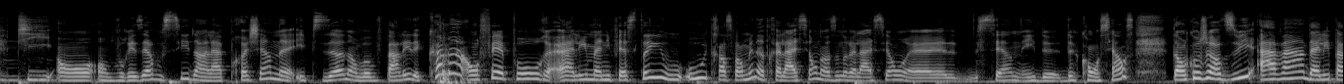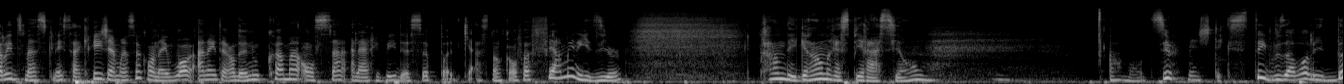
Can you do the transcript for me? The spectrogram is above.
Mhm. Puis on, on vous réserve aussi dans la prochaine épisode, on va vous parler de comment on fait pour aller manifester ou, ou transformer notre relation dans une relation euh, saine et de, de conscience. Donc aujourd'hui, avant d'aller parler du masculin sacré, j'aimerais ça qu'on aille voir à l'intérieur de nous comment on se sent à l'arrivée de ce podcast. Donc on va fermer les yeux, prendre des grandes respirations. Oh mon Dieu, mais je suis excitée de vous avoir les deux.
